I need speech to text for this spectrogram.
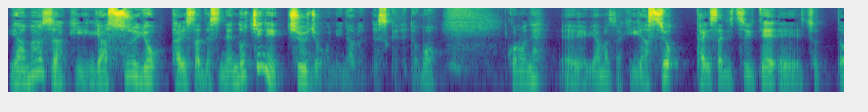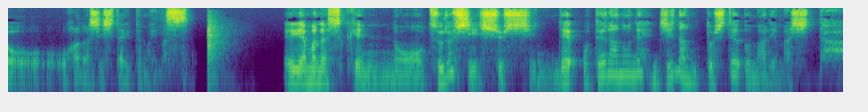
山崎康代大佐ですね。後に中将になるんですけれども、このね、えー、山崎康代大佐について、えー、ちょっとお話ししたいと思います。山梨県の鶴市出身で、お寺のね、次男として生まれました。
